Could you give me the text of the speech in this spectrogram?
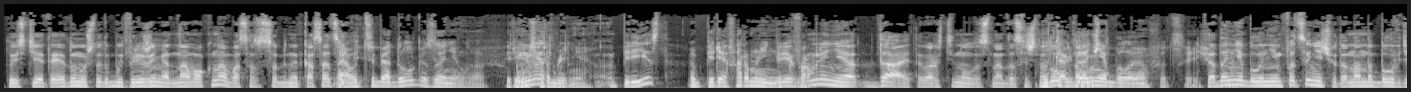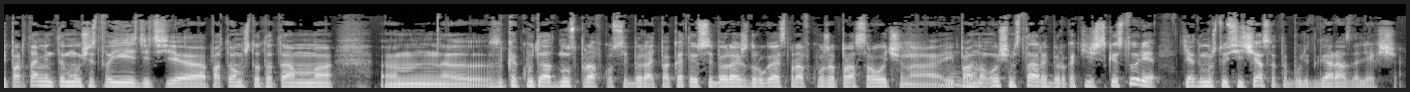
То есть это, я думаю, что это будет в режиме одного окна, вас особенно касается... А вот тебя долго заняло переоформление? Переезд? Ну, переоформление. Переоформление, да, это растянулось на достаточно Но долго. тогда не что... было МФЦ еще. Тогда да? не было ни МФЦ, ничего. Тогда надо было в департамент имущества ездить, а потом что-то там, эм, какую-то одну справку собирать. Пока ты ее собираешь, другая справка уже просрочена. Ну, и, да. в общем, старая бюрократическая история. Я думаю, что сейчас это будет гораздо легче.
